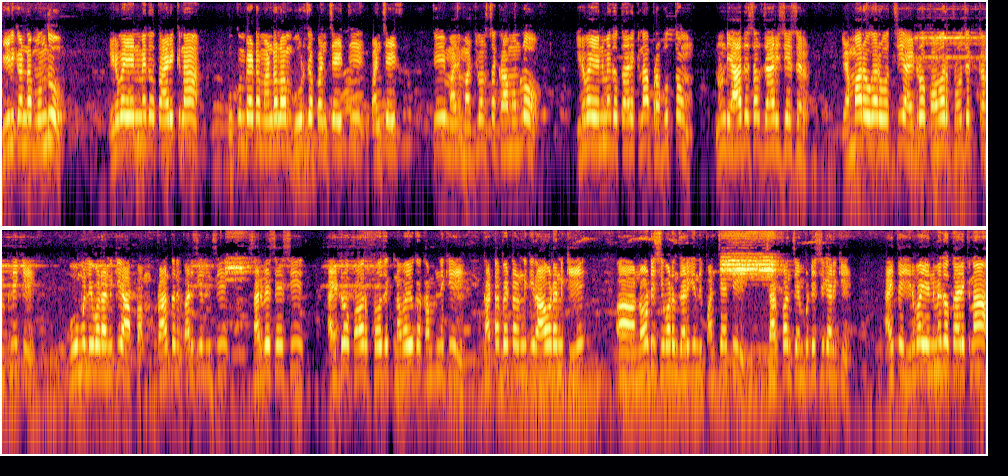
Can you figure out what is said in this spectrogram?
దీనికన్నా ముందు ఇరవై ఎనిమిదో తారీఖున ఉక్కంపేట మండలం బూర్జ పంచాయతీ పంచాయతీ మధ్యవలస గ్రామంలో ఇరవై ఎనిమిదో తారీఖున ప్రభుత్వం నుండి ఆదేశాలు జారీ చేశారు. ఎంఆర్ఓ గారు వచ్చి హైడ్రో పవర్ ప్రాజెక్ట్ కంపెనీకి భూములు ఇవ్వడానికి ఆ ప్రాంతాన్ని పరిశీలించి సర్వే చేసి హైడ్రో పవర్ ప్రాజెక్ట్ నవయుగ కంపెనీకి కట్టబెట్టడానికి రావడానికి నోటీస్ ఇవ్వడం జరిగింది పంచాయతీ సర్పంచ్ ఎంపీటీసీ గారికి. అయితే ఇరవై ఎనిమిదో తారీఖున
